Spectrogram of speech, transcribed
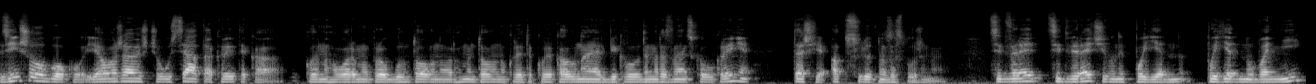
З іншого боку, я вважаю, що уся та критика, коли ми говоримо про обґрунтовану, аргументовану критику, яка лунає в бік Володимира Зеленського в Україні, теж є абсолютно заслуженою. Ці дві, ці дві речі вони поєдн, поєднувані,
